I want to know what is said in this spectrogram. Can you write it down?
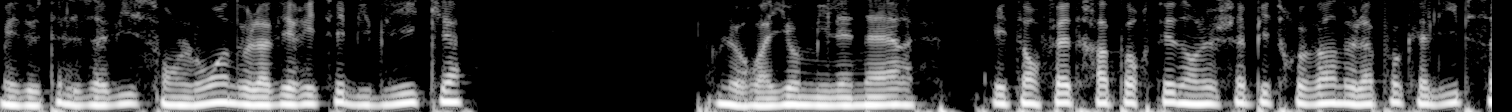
mais de tels avis sont loin de la vérité biblique. Le royaume millénaire est en fait rapporté dans le chapitre 20 de l'Apocalypse,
